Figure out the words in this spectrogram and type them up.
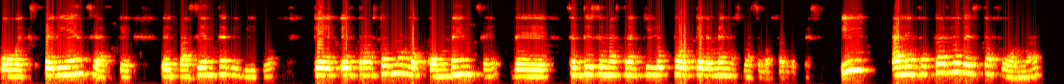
o experiencias que el paciente ha vivido que el trastorno lo convence de sentirse más tranquilo porque de menos vas a bajar de peso. Y al enfocarlo de esta forma,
